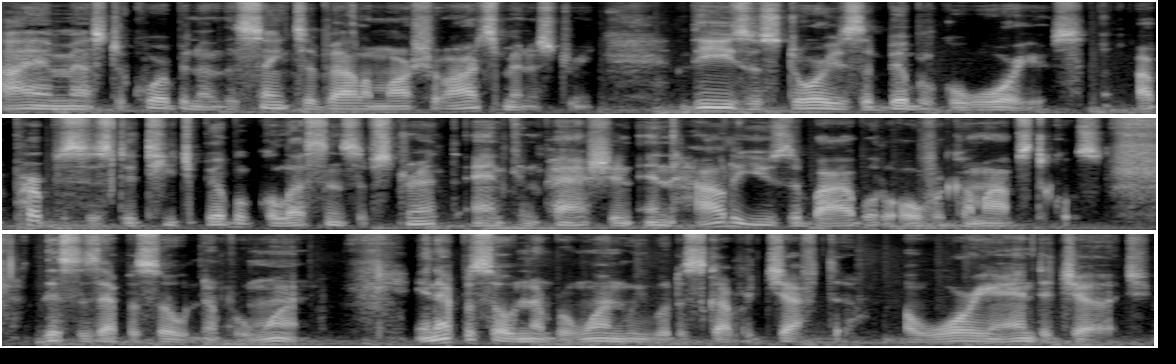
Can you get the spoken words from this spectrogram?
I am Master Corbin of the Saints of Valor Martial Arts Ministry. These are stories of biblical warriors. Our purpose is to teach biblical lessons of strength and compassion and how to use the Bible to overcome obstacles. This is episode number one. In episode number one, we will discover Jephthah, a warrior and a judge.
